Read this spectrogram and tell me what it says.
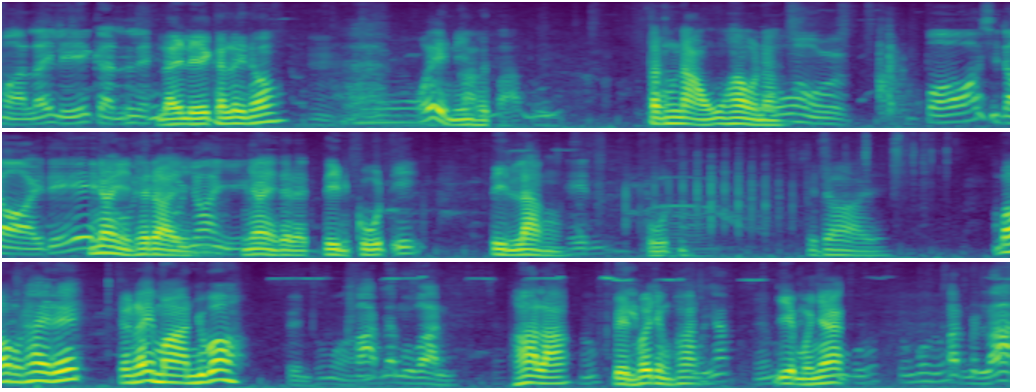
หมอนไล่เหลกันเลยไล่เลกันเลยเนาะโอ้ยนี่มันตั้งเหนาเฮานะ โอ้ปอสิดอยเด้ใหญ่เท่าใดโอ้ยใหญ่เท่าใดตีนกูดอีตีนหลังเห็นกูดเสียดายบ้าบ่ไทยเด้จังไดมานอยู่บ่เป็นผู้หมอนพลาดแล้วมือวัน พลาดละเป็นเพราะจังพลาดเยี่ยมบ่ยากพลาดมันล่า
